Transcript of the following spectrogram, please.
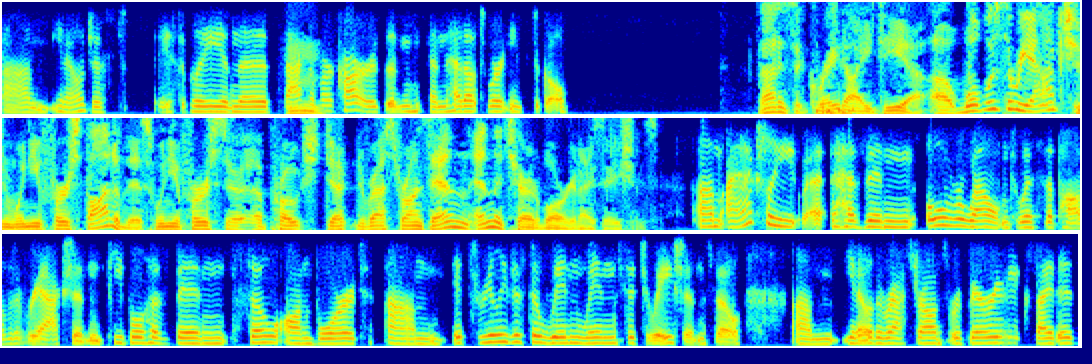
Um, you know, just basically in the back mm. of our cars and, and head out to where it needs to go. That is a great idea. Uh, what was the reaction when you first thought of this, when you first uh, approached restaurants and, and the charitable organizations? Um, I actually uh, have been overwhelmed with the positive reaction. People have been so on board. Um, it's really just a win-win situation. So, um, you know, the restaurants were very excited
